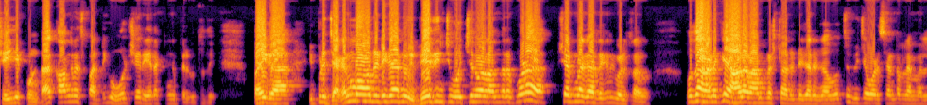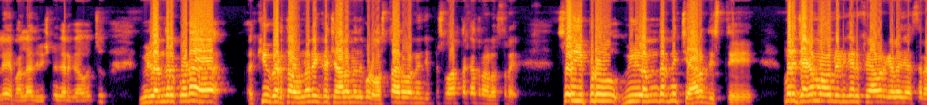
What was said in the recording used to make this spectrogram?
చేయకుండా కాంగ్రెస్ పార్టీకి ఓట్ షేర్ ఏ రకంగా పెరుగుతుంది. పైగా ఇప్పుడు జగన్మోహన్ రెడ్డి గారిని విభేదించి వచ్చిన వాళ్ళందరూ కూడా షర్మిల గారి దగ్గరికి వెళ్తున్నారు. ఉదాహరణకి ఆళ్ళ రామకృష్ణారెడ్డి గారు కావచ్చు విజయవాడ సెంట్రల్ ఎమ్మెల్యే మల్లాది విష్ణు గారు కావచ్చు వీళ్ళందరూ కూడా క్యూ కడతా ఉన్నారు. ఇంకా చాలా మంది కూడా వస్తారు అని చెప్పేసి వార్తా కథనాలు వస్తున్నాయి. సో ఇప్పుడు వీళ్ళందరినీ చేరదీస్తే మరి జగన్మోహన్ రెడ్డి గారి ఫేవర్ ఎలా చేస్తారు?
